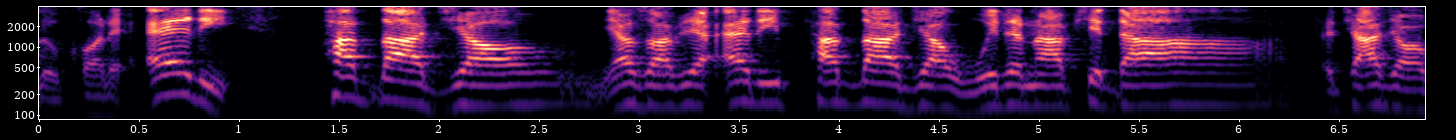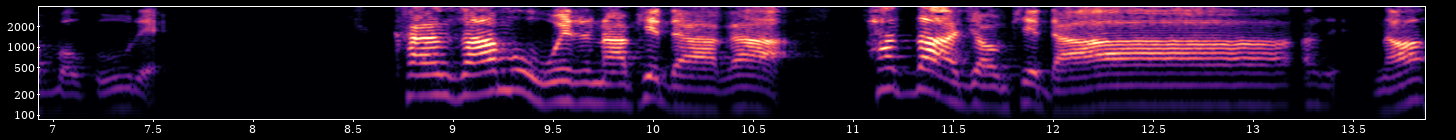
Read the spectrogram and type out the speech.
လို့ခေါ်တယ်အဲ့ဒီ ဖတ်တာကြောင့်မြတ်စွာဘုရားအဲ့ဒီဖတ်တာကြောင့်ဝေဒနာဖြစ်တာတခြားကြောင့်မဟုတ်ဘူးတဲ့ခံစားမှုဝေဒနာဖြစ်တာကဖတ်တာကြောင့်ဖြစ်တာတဲ့နော်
